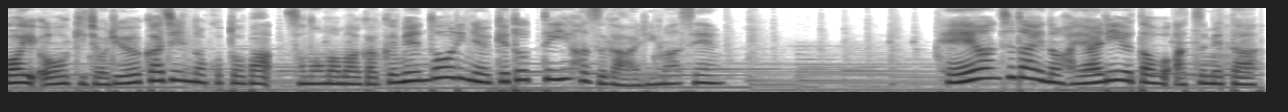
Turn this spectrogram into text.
恋多き女流歌人の言葉そのまま額面通りに受け取っていいはずがありません。平安時代の流行り歌を集めた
